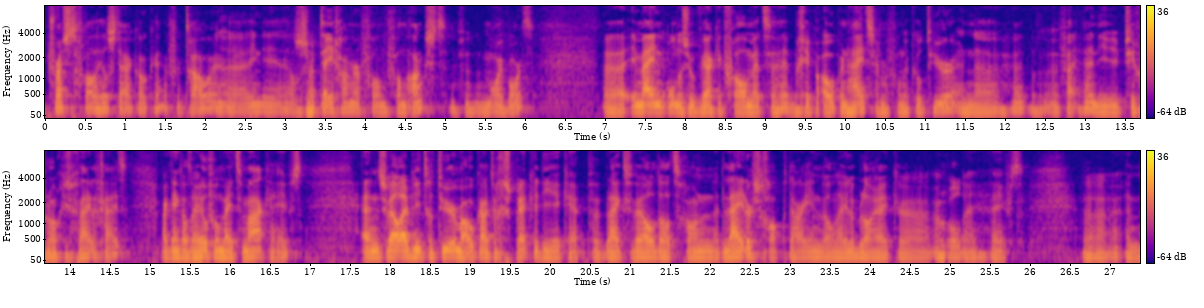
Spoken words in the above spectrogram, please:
trust vooral heel sterk ook. Hè? Vertrouwen in die, als een soort ja. tegenhanger van, van angst. Een mooi woord. in mijn onderzoek werk ik vooral met begrippen openheid zeg maar, van de cultuur en die psychologische veiligheid. Maar ik denk dat er heel veel mee te maken heeft. En zowel uit literatuur, maar ook uit de gesprekken die ik heb, blijkt wel dat gewoon het leiderschap daarin wel een hele belangrijke uh, rol heeft. Uh, en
